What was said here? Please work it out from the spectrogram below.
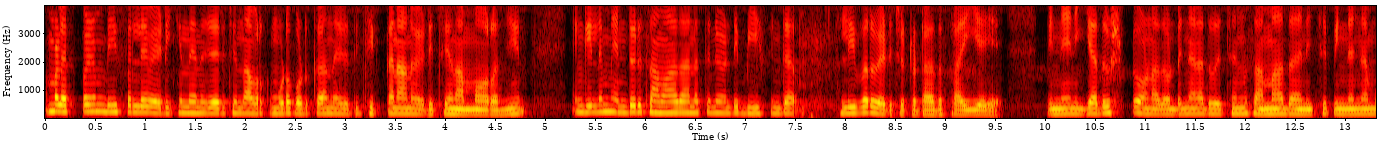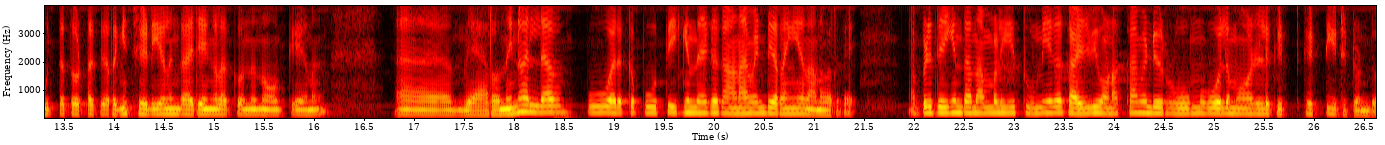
നമ്മളെപ്പോഴും ബീഫല്ലേ മേടിക്കുന്നതെന്ന് വിചാരിച്ച് ഇന്ന് അവർക്കും കൂടെ കൊടുക്കാമെന്ന് എഴുതി ചിക്കനാണ് മേടിച്ചതെന്ന് അമ്മ പറഞ്ഞ്. എങ്കിലും എന്റെ ഒരു സമാധാനത്തിന് വേണ്ടി ബീഫിന്റെ ലിവർ മേടിച്ചിട്ടുണ്ട് അത് ഫ്രൈ ചെയ്യേ പിന്നെ എനിക്കത് ഇഷ്ടമാണ്. അതുകൊണ്ട് ഞാനത് വെച്ചങ്ങ് സമാധാനിച്ച് പിന്നെ ഞാൻ മുറ്റത്തോട്ടൊക്കെ ഇറങ്ങി ചെടികളും കാര്യങ്ങളൊക്കെ ഒന്ന് നോക്കുകയാണ് വേറെ ഒന്നിനും അല്ല പൂവരൊക്കെ പൂത്തിരിക്കുന്നതൊക്കെ കാണാൻ വേണ്ടി ഇറങ്ങിയതാണ് വെറുതെ. അപ്പോഴത്തേക്കും എന്താ നമ്മൾ ഈ തുണിയൊക്കെ കഴുകി ഉണക്കാൻ വേണ്ടി ഒരു റൂം പോലെ മുകളിൽ കെട്ടിയിട്ടിട്ടുണ്ട്.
